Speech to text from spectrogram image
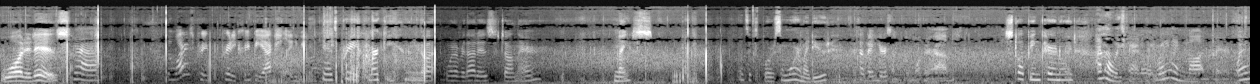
What it is. Yeah. The water's pretty pretty creepy, actually. To be honest. Yeah, it's pretty murky. And we got whatever that is down there. Nice. Let's explore some more, my dude. Except I hear something walking around. Stop being paranoid. I'm always paranoid. When am I not paranoid?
